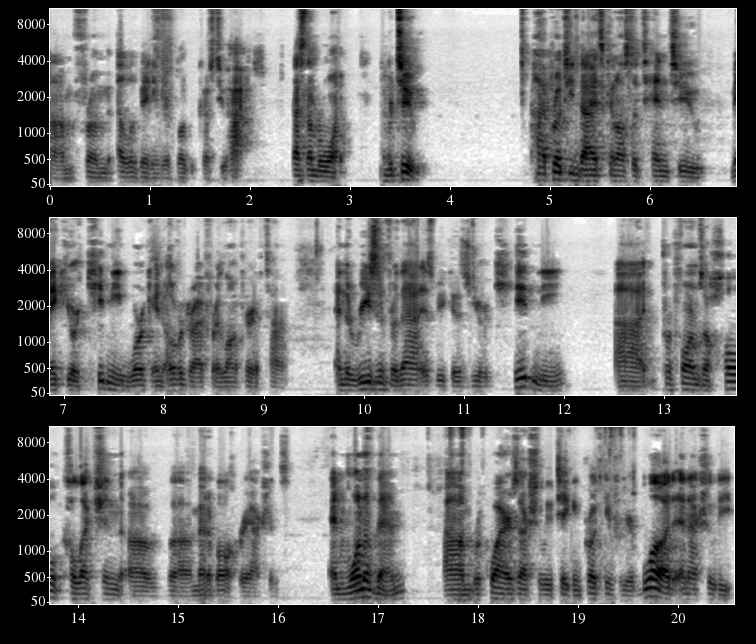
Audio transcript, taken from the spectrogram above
um, from elevating your blood glucose too high. That's number one. Number two, high protein diets can also tend to make your kidney work in overdrive for a long period of time. And the reason for that is because your kidney uh, performs a whole collection of uh, metabolic reactions. And one of them um, requires actually taking protein from your blood and actually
